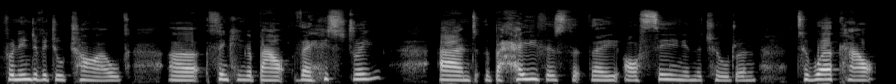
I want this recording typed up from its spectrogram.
for an individual child, uh, thinking about their history and the behaviours that they are seeing in the children to work out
